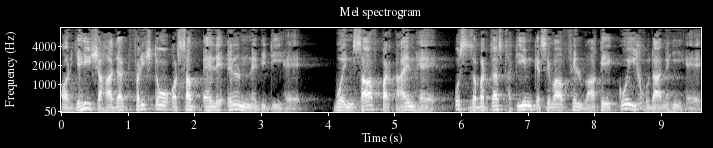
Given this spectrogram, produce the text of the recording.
اور یہی شہادت فرشتوں اور سب اہل علم نے بھی دی ہے۔ وہ انصاف پر قائم ہے اس زبردست حکیم کے سوا فی الواقع کوئی خدا نہیں ہے۔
